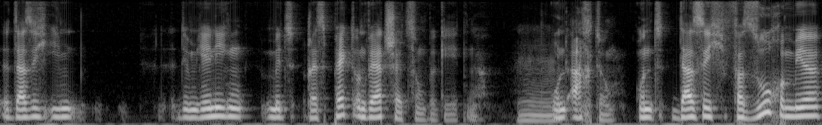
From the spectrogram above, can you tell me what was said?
äh, dass ich ihm demjenigen mit Respekt und Wertschätzung begegne und Achtung. Und dass ich versuche, mir,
